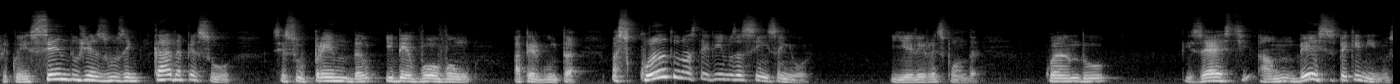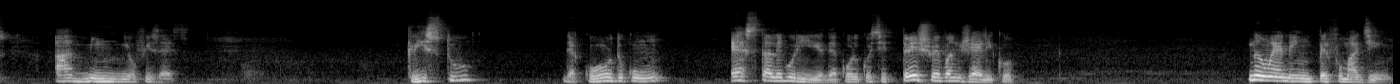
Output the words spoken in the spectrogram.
reconhecendo Jesus em cada pessoa, se surpreendam e devolvam a pergunta: Mas quando nós te vimos assim, Senhor? E ele responda: Quando fizeste a um desses pequeninos, a mim o fizeste. Cristo, de acordo com esta alegoria, de acordo com esse trecho evangélico, não é nenhum perfumadinho.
